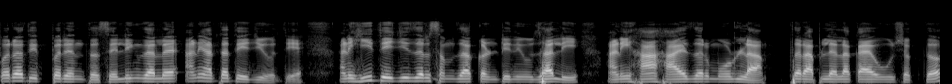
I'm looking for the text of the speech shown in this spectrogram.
परत इथपर्यंत सेलिंग झालंय आणि आता तेजी होतीये आणि ही तेजी जर समजा कंटिन्यू झाली आणि हा हाय जर मोडला तर आपल्याला काय होऊ शकतं?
